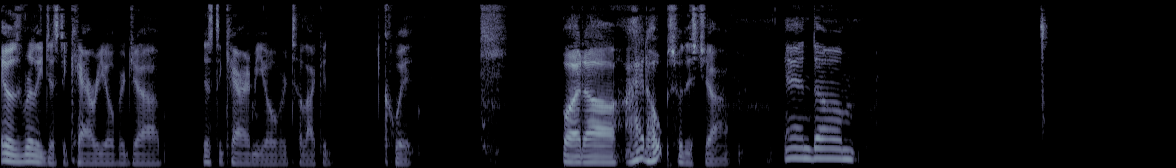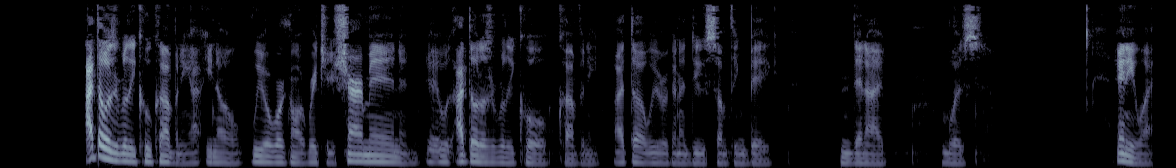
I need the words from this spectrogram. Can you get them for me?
it was really just a carryover job, just to carry me over till I could quit. But uh, I had hopes for this job, and um, I thought it was a really cool company. I, you know, we were working with Richard Sherman, and was, I thought it was a really cool company. I thought we were gonna do something big, and then I was anyway.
